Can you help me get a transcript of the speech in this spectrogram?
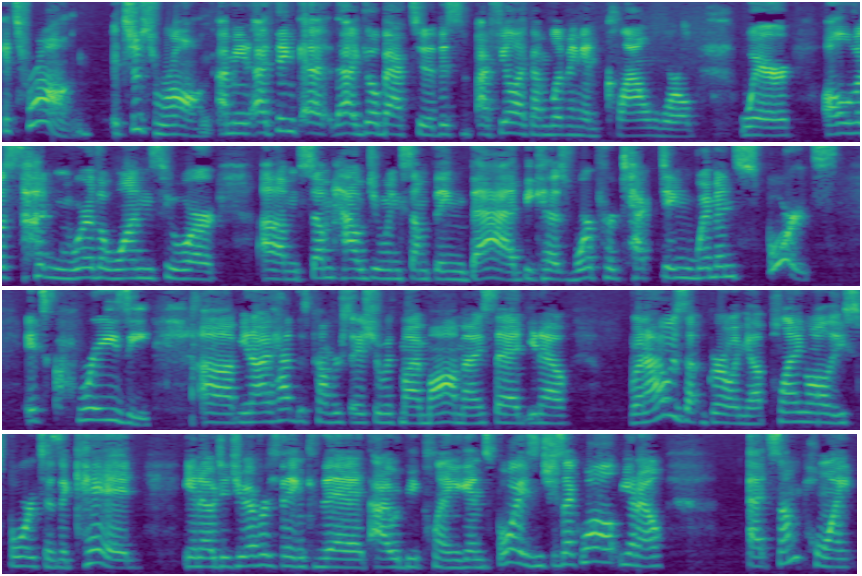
it's wrong. It's just wrong. I mean, I think uh, I go back to this. I feel like I'm living in clown world where all of a sudden we're the ones who are um, somehow doing something bad because we're protecting women's sports. It's crazy. Um, you know, I had this conversation with my mom. And I said, you know, when I was up growing up playing all these sports as a kid, you know, did you ever think that I would be playing against boys? And she's like, well, you know, at some point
